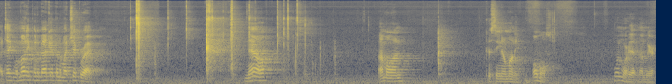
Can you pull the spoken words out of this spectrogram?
I take my money, put it back up into my chip rack. Now, I'm on casino money. Almost. One more hit and I'm here.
